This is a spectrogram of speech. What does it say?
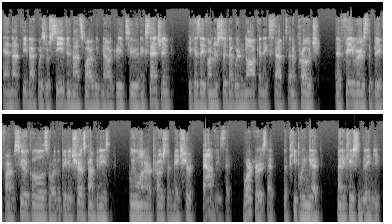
and that feedback was received. And that's why we've now agreed to an extension because they've understood that we're not going to accept an approach that favors the big pharmaceuticals or the big insurance companies. We want an approach that makes sure families, that workers, that the people can get medication that they need.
